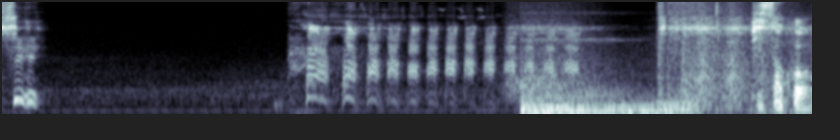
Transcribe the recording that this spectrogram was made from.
Ashi! Pis Aku.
